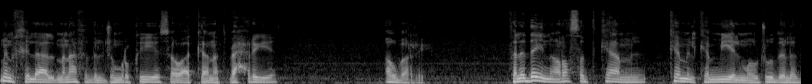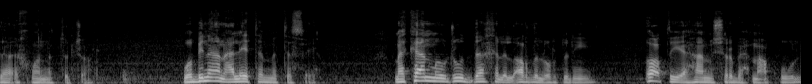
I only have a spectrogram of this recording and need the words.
من خلال منافذ الجمركية سواء كانت بحرية أو برية. فلدينا رصد كامل كم الكمية الموجودة لدى إخواننا التجار. وبناء عليه تم التسعير. ما كان موجود داخل الأرض الأردنية. أعطي هامش ربح معقول.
